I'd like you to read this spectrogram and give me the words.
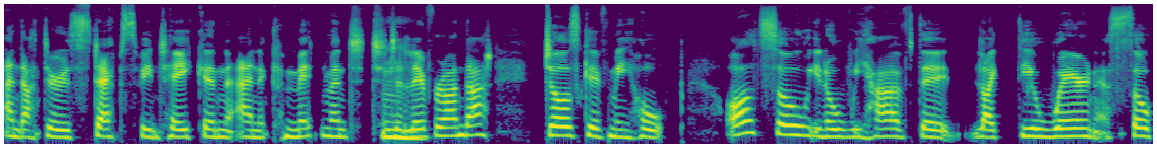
and that there's steps being taken and a commitment to mm. deliver on that does give me hope. Also, you know, we have the like the awareness. So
